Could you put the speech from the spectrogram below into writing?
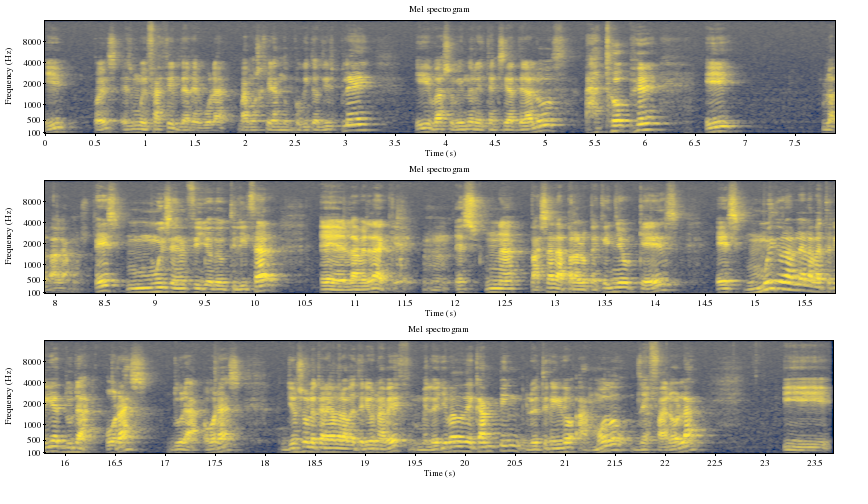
Y pues es muy fácil de regular. Vamos girando un poquito el display y va subiendo la intensidad de la luz a tope y lo apagamos. Es muy sencillo de utilizar, eh, la verdad que mm, es una pasada para lo pequeño que es, es muy durable la batería, dura horas, dura horas. Yo solo he cargado la batería una vez, me lo he llevado de camping, lo he tenido a modo de farola y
